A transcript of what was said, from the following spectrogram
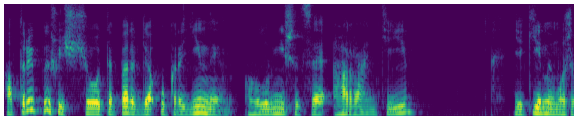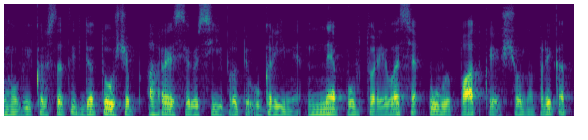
Автори пишуть, що тепер для України головніше це гарантії, які ми можемо використати для того, щоб агресія Росії проти України не повторилася у випадку, якщо, наприклад,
